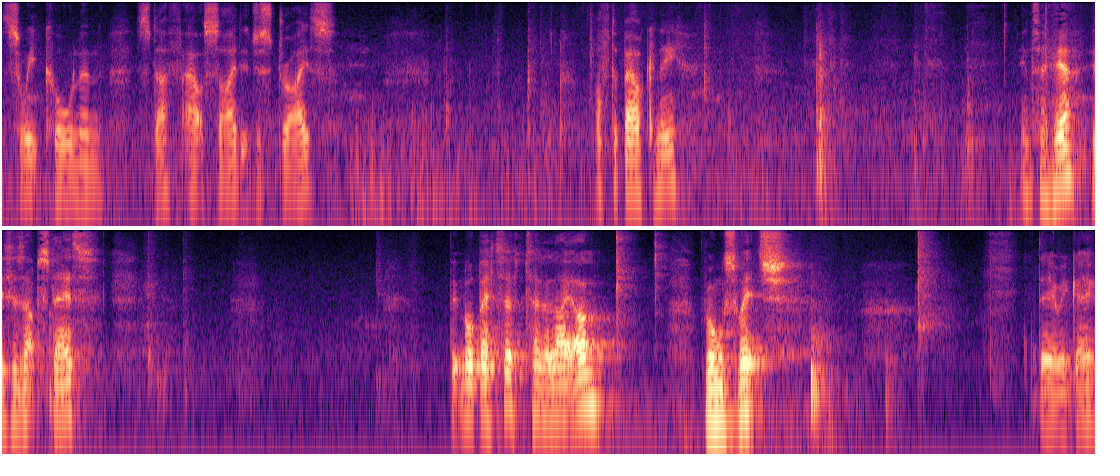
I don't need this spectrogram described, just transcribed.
sweet corn and stuff outside. It just dries. Off the balcony into here. This is upstairs. Bit more better, turn the light on. Wrong switch. There we go.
